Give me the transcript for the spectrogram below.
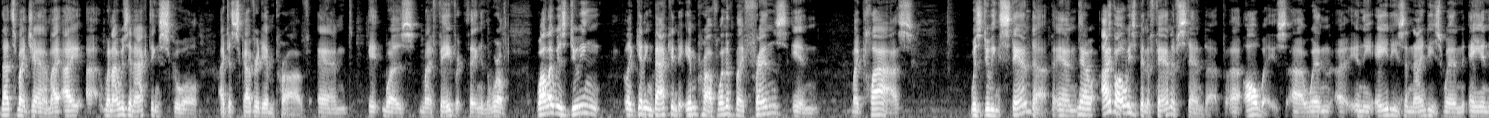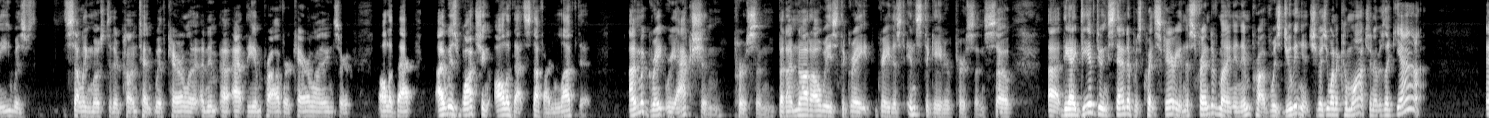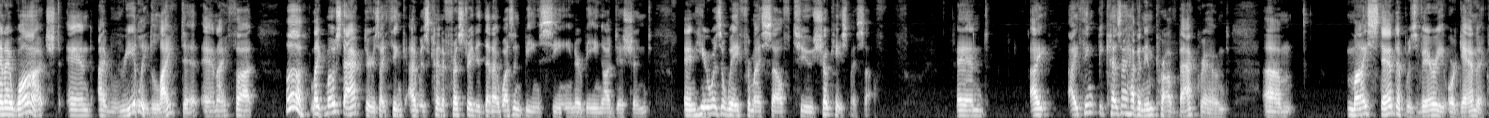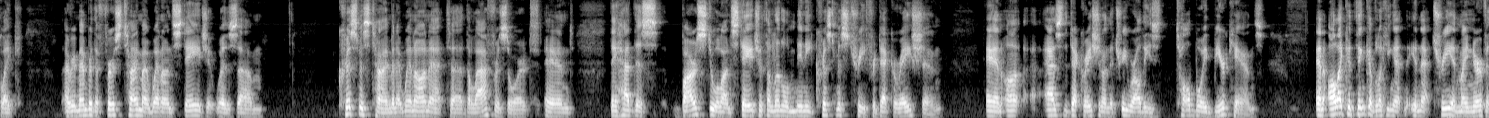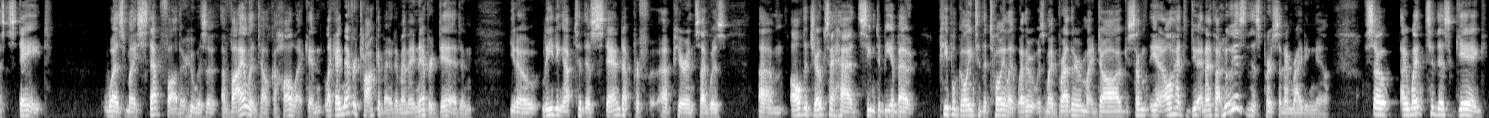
that's my jam. I, I uh, when I was in acting school, I discovered improv, and it was my favorite thing in the world. While I was doing like getting back into improv, one of my friends in my class was doing stand up. And now I've always been a fan of stand up, uh, always. Uh, when uh, in the 80s and 90s, when A&E was selling most of their content with Caroline uh, at the improv or Caroline's or all of that, I was watching all of that stuff. I loved it. I'm a great reaction person, but I'm not always the great, greatest instigator person. So uh, the idea of doing stand up was quite scary. And this friend of mine in improv was doing it. She goes, You want to come watch? And I was like, Yeah and I watched and I really liked it. And I thought, oh, like most actors, I think I was kind of frustrated that I wasn't being seen or being auditioned. And here was a way for myself to showcase myself. And I, I think because I have an improv background, um, my stand up was very organic. Like, I remember the first time I went on stage, it was um, Christmas time, and I went on at uh, the Laugh Resort, and they had this bar stool on stage with a little mini Christmas tree for decoration, and on, as the decoration on the tree were all these tall boy beer cans, and all I could think of looking at in that tree in my nervous state was my stepfather, who was a, a violent alcoholic, and like I never talk about him, and I never did, and you know, leading up to this stand-up perf- appearance, I was um, all the jokes I had seemed to be about people going to the toilet, whether it was my brother, my dog, some, you know, all had to do. And I thought, who is this person I'm writing now? So I went to this gig.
